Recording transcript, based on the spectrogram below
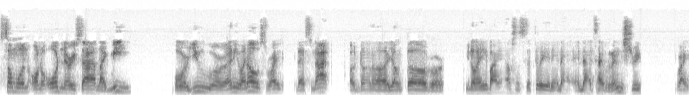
someone on the ordinary side like me, or you, or anyone else, right? That's not a Gunna, a Young Thug, or you know anybody else that's affiliated in that in that type of industry, right?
